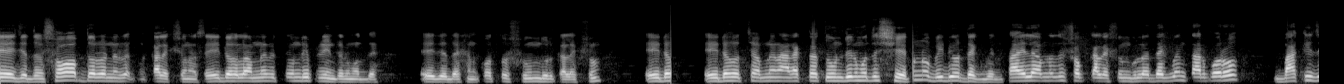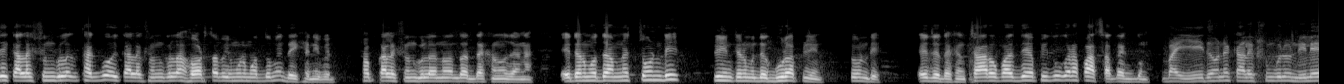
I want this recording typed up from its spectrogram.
এই যে সব ধরনের কালেকশন আছে। এইটা হলো আপনার চন্ডি প্রিন্টের মধ্যে। এই যে দেখেন কত সুন্দর কালেকশন এইটা এইটা হচ্ছে আপনার আরেকটা চন্ডির মধ্যে সেট অন্য ভিডিও দেখবেন। তাইলে আপনাদের সব কালেকশনগুলো দেখবেন। তারপরও বাকি যে কালেকশনগুলো থাকবে, ওই কালেকশনগুলো হোয়াটসঅ্যাপ ইমোর মাধ্যমে দেখে নেবেন। সব কালেকশনগুলো দেখানো যায় না। এটার মধ্যে আপনার চন্ডি প্রিন্টের মধ্যে গুড়া প্রিন্ট চন্ডি। এই যে দেখেন চার উপাশ দিয়ে পিকু করা পাঁচ হাত একদম। ভাই এই ধরনের কালেকশনগুলো নিলে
